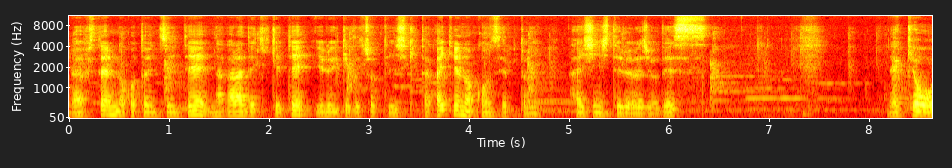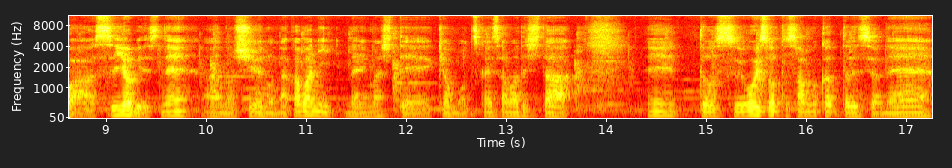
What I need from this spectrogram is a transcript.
ライフスタイルのことについてながらで聞けてゆるいけどちょっと意識高いというのをコンセプトに配信しているラジオです。で今日は水曜日ですね。あの週の半ばになりまして今日もお疲れ様でした。えーっとすごい外寒かったですよね。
